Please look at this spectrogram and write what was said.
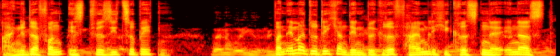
Eine davon ist für sie zu beten. Wann immer du dich an den Begriff heimliche Christen erinnerst,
